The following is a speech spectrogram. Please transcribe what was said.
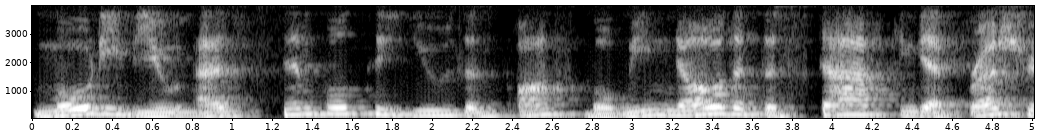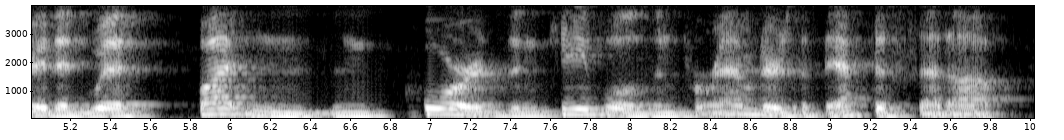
MotiView as simple to use as possible. We know that the staff can get frustrated with buttons and cords and cables and parameters that they have to set up.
